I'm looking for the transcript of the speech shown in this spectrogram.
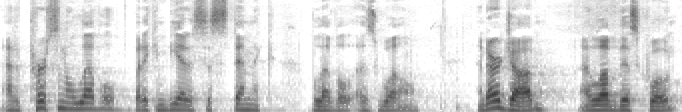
at a personal level, but it can be at a systemic level as well. And our job, I love this quote.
